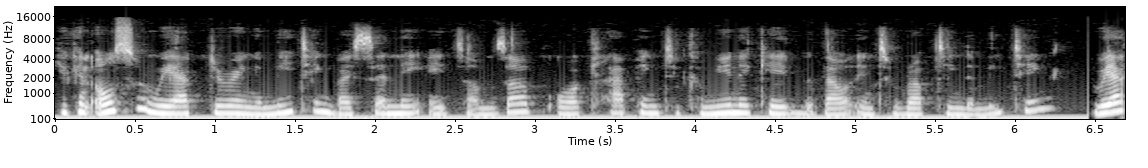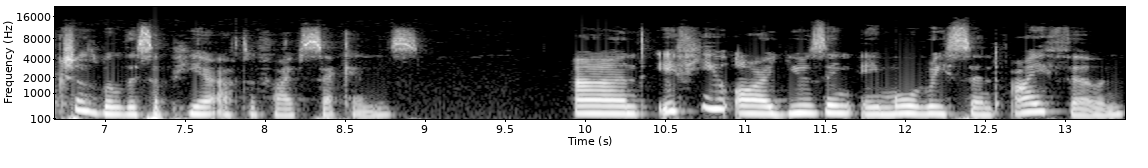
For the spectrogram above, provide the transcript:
You can also react during a meeting by sending a thumbs up or clapping to communicate without interrupting the meeting. Reactions will disappear after 5 seconds. And if you are using a more recent iPhone,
